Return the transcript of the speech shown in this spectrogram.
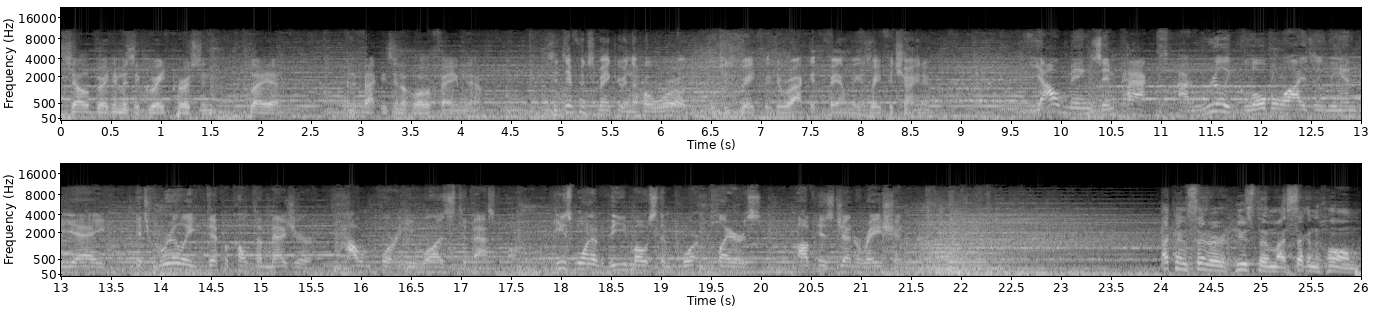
Celebrate him as a great person, player, and in fact he's in the Hall of Fame now. He's a difference maker in the whole world, which is great for the Rocket family, is great for China. Yao Ming's impact on really globalizing the NBA, it's really difficult to measure how important he was to basketball. He's one of the most important players of his generation. I consider Houston my second home,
